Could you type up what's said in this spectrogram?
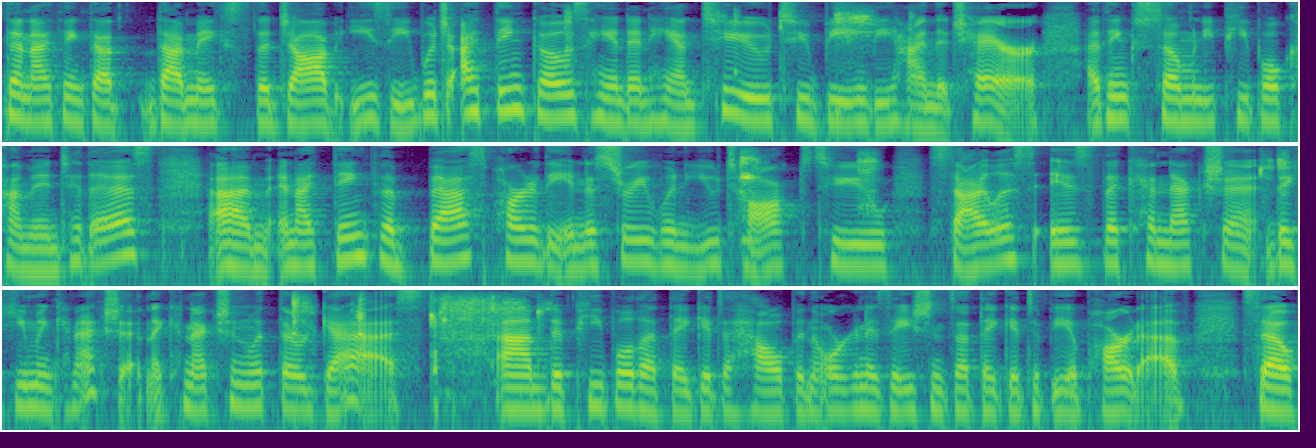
then I think that that makes the job easy, which I think goes hand in hand too to being behind the chair. I think so many people come into this, um, and I think the best part of the industry when you talk to stylists is the connection, the human connection, the connection with their guests, um, the people that they get to help, and the organizations that they get to be a part of. So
